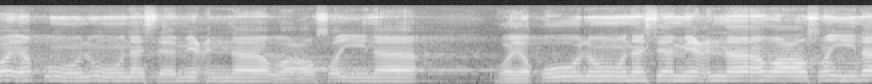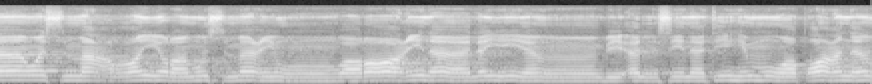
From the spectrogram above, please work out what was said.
ويقولون سمعنا وعصينا ويقولون سمعنا وعصينا واسمع غير مسمع وراعنا ليا بألسنتهم وطعنا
